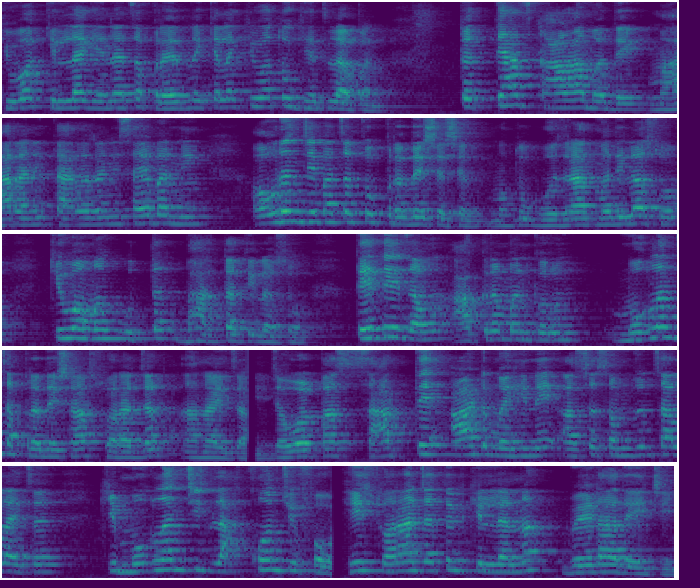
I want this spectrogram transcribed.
किंवा किल्ला घेण्याचा प्रयत्न केला किंवा तो घेतला पण. तर त्याच काळामध्ये महाराणी ताराराणी साहेबांनी औरंगजेबाचा जो प्रदेश असेल मग तो गुजरातमधील असो किंवा मग उत्तर भारतातील असो तेथे जाऊन आक्रमण करून मोगलांचा प्रदेश हा स्वराज्यात आणायचा. जवळपास सात ते आठ महिने असं समजून चालायचं की मोगलांची लाखोंची फौज ही स्वराज्यातील किल्ल्यांना वेढा द्यायची.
